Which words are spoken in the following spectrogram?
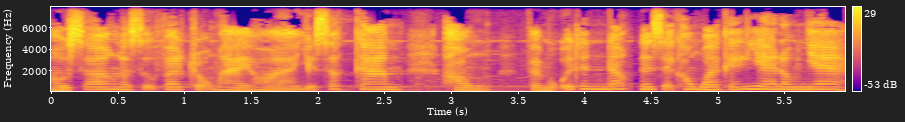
Màu son là sự pha trộn hài hòa giữa sắc cam, hồng và một ít đinh đất nên sẽ không qua cán da đâu nha.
